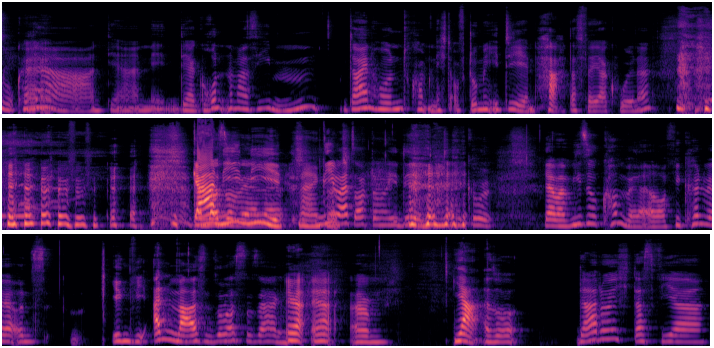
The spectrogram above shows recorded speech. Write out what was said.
Okay. Ja, der, der Grund Nummer sieben. Dein Hund kommt nicht auf dumme Ideen. Ha, das wäre ja cool, ne? Gar nie, nie. Nein, Niemals auf dumme Ideen. cool. Ja, aber wieso kommen wir darauf? Wie können wir uns irgendwie anmaßen, sowas zu sagen? Ja, ja. Ähm, ja, also dadurch, dass wir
